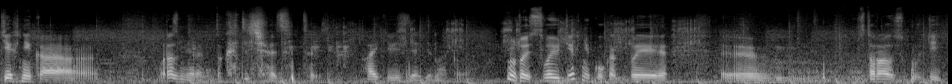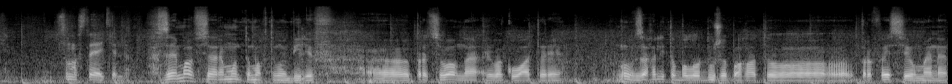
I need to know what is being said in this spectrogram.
техника размерами только отличается. То есть гайки везде одинаковые. Ну, то есть свою технику как бы э, стараюсь крутить самостоятельно. Займався ремонтом автомобілів, е, працював на евакуаторі. Ну, взагалі-то було дуже багато професій у мене.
